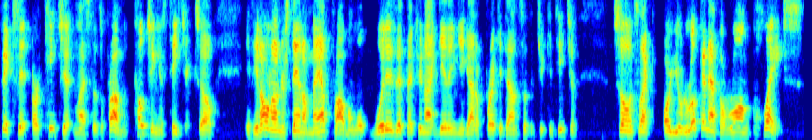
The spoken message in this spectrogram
fix it or teach it unless there's a problem. Coaching is teaching. So if you don't understand a math problem, well, what is it that you're not getting? You got to break it down so that you can teach them. So it's like, or you're looking at the wrong place.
